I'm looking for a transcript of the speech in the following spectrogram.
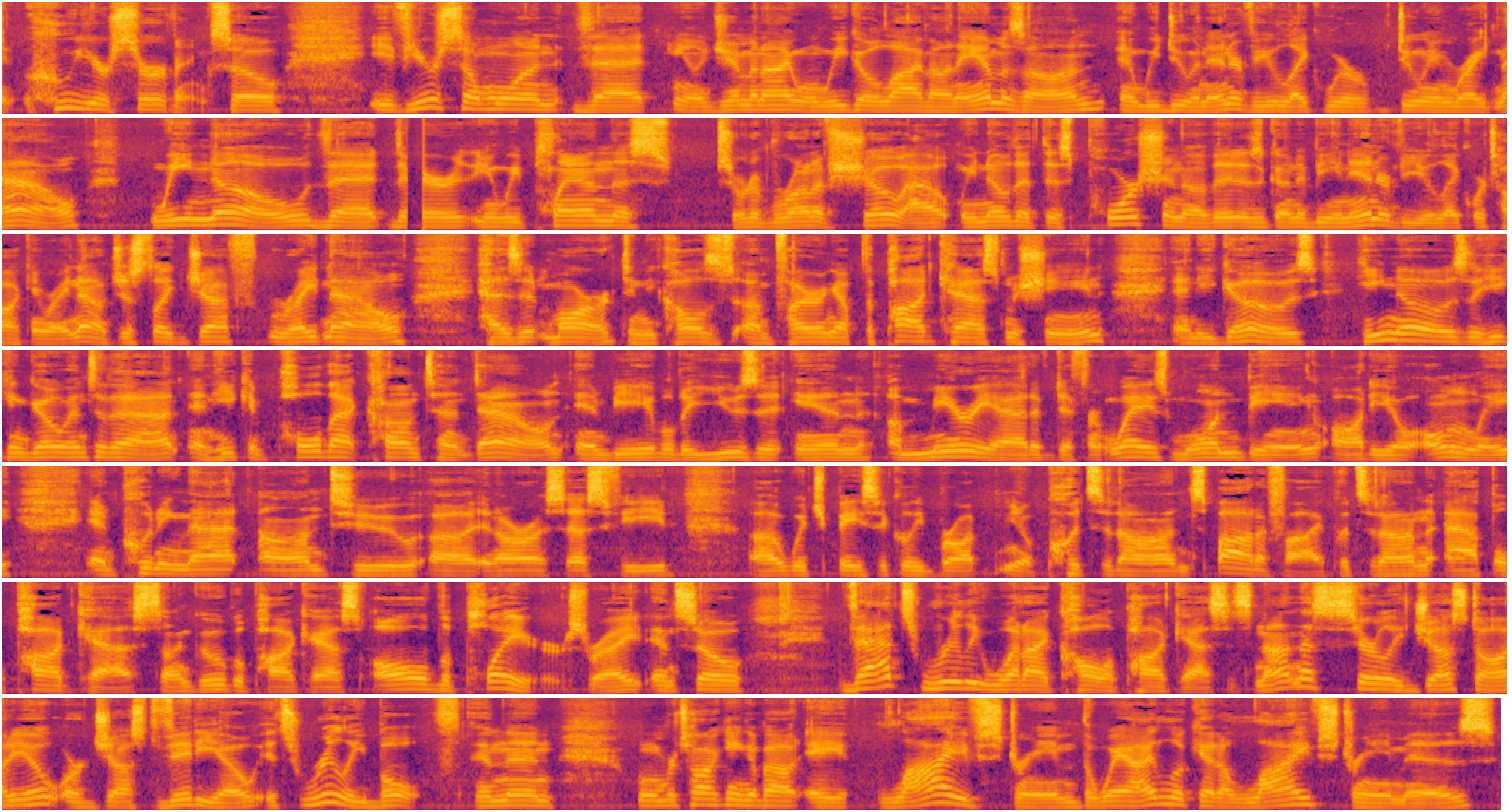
you know, who you're serving. So if you're someone that, you know, Jim and I, when we go live on Amazon and we do an interview like we're doing right now, we know that there, you know, we plan this sort of run of show out, we know that this portion of it is going to be an interview, like we're talking right now. Just like Jeff right now has it marked, and he calls, I'm firing up the podcast machine, and he goes, he knows that he can go into that and he can pull that content down and be able to use it in a myriad of different ways. One being audio only, and putting that onto uh, an RSS feed, uh, which basically brought, you know, puts it on Spotify, puts it on Apple Podcasts, on Google Podcasts, all the players, right? And and so that's really what I call a podcast. It's not necessarily just audio or just video, it's really both. And then when we're talking about a live stream, the way I look at a live stream is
